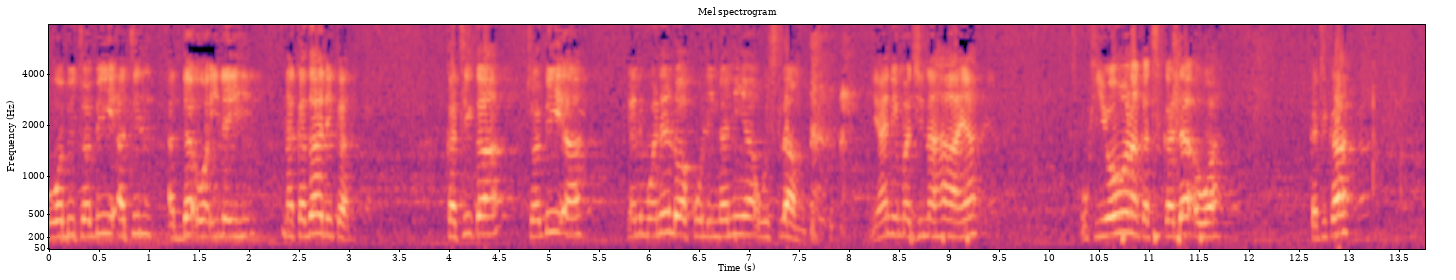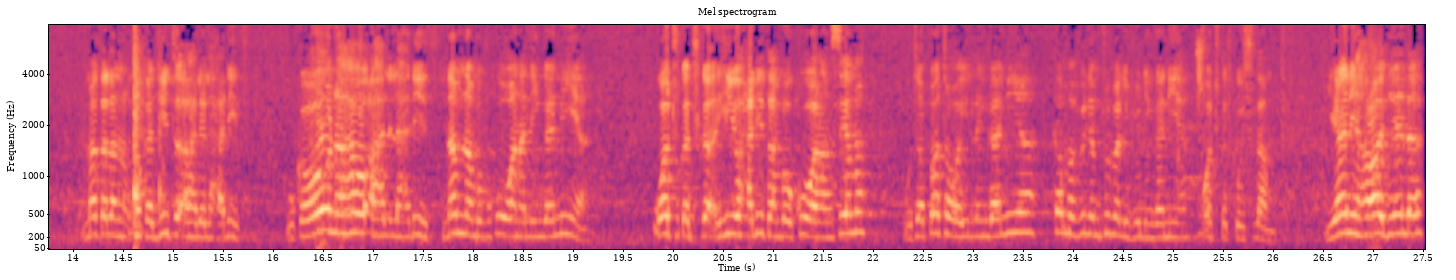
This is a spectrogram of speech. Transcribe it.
Wa bitabi'atil ad-da'wa ilayhi na kadhalika. Katika tabia yani mwenendo wa kulingania Uislamu. Yani majina haya ukiona katika da'wa katika mathalan wakajita ahli alhadith ukawaona hao ahli alhadith namna ambavyo wanalingania watu katika hiyo hadithi ambayo kwa wanasema utapata wailingania kama vile mtume alivyolingania watu katika Uislamu. Yani hawajaenda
